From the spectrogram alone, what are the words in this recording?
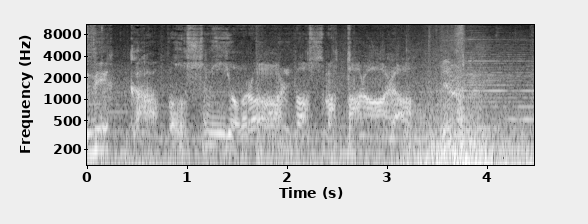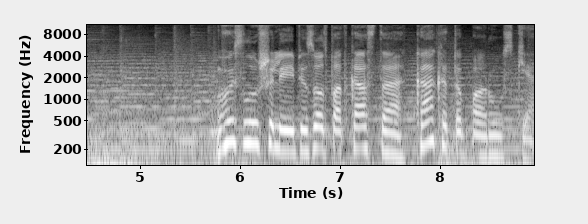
Vilka vos miorон vos мотороло. Вы слушали эпизод подкаста «Как это по-русски».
